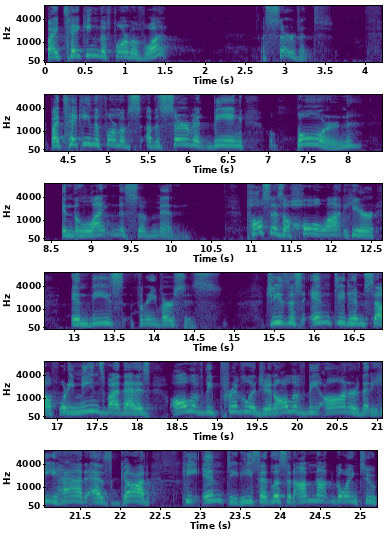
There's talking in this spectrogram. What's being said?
by taking the form of what? A servant. By taking the form of, of a servant, being born in the likeness of men. Paul says a whole lot here in these three verses. Jesus emptied himself. What he means by that is all of the privilege and all of the honor that he had as God, he emptied. He said, Listen, I'm not going to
